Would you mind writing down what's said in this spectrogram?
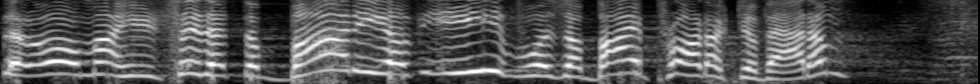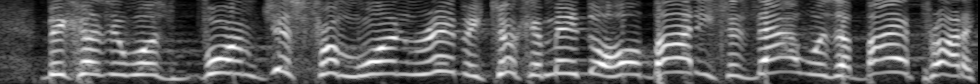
that, oh my, he'd say that the body of Eve was a byproduct of Adam because it was formed just from one rib. He took and made the whole body. He says that was a byproduct,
